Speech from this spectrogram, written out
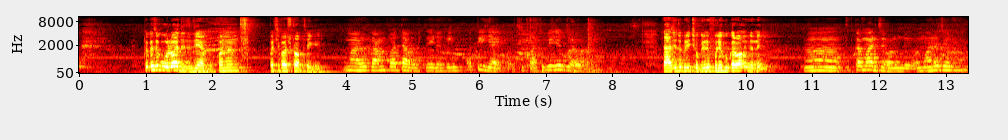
તો કશું બોલવા જતી હતી એમ પણ પછી પાછું સ્ટોપ થઈ ગઈ. મારું કામ પતાવું તો એ લગીન પતી જાય પછી પાછું બીજું કરવાનું. આજે તો પેલી છોકરીને ફુલેકું કરવાનું છે ને? હા તમારે જવાનું લેવા મારે જવાનું.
